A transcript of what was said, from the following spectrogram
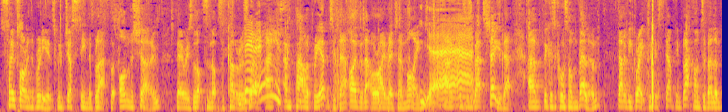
so far in the Brilliance, we've just seen the black, but on the show, there is lots and lots of colour as There well. And- is. And, Paula preempted that, either that or I read her mind. Yeah. Because she's about to show you that. Um, because, of course, on vellum, that'd be great, because stamping black onto vellum,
